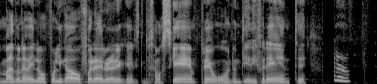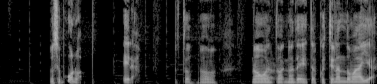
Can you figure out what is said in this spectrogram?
más de una vez lo hemos publicado fuera del horario que lo hacemos siempre o en un día diferente. Pero no se pudo, no. Era. ¿Cierto? No, no, no, te debes estar cuestionando más allá.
